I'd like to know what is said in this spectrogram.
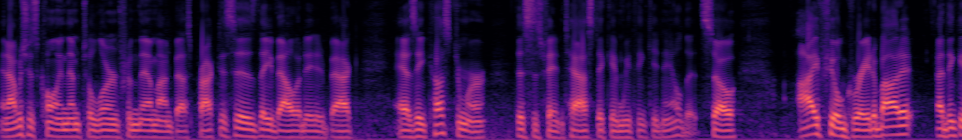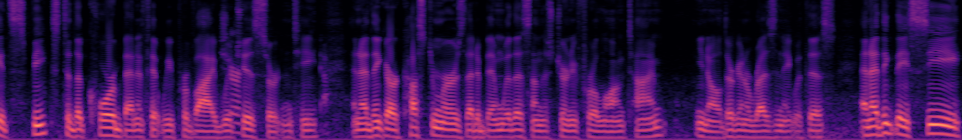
and I was just calling them to learn from them on best practices. They validated back as a customer, this is fantastic, and we think you nailed it. So I feel great about it. I think it speaks to the core benefit we provide, sure. which is certainty. Yeah. And I think our customers that have been with us on this journey for a long time, you know, they're going to resonate with this. And I think they see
